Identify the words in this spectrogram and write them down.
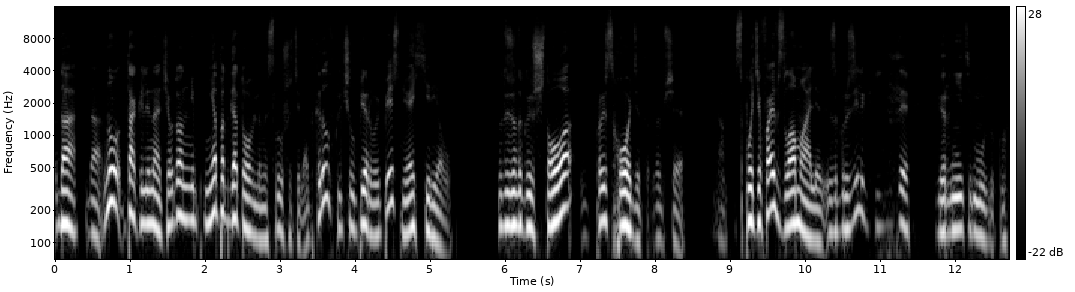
Да, да. Ну, так или иначе, вот он не- неподготовленный слушатель открыл, включил первую песню и охерел. Ну, то есть он такой, что происходит вообще? Да. Spotify взломали и загрузили какие-то Верните музыку.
